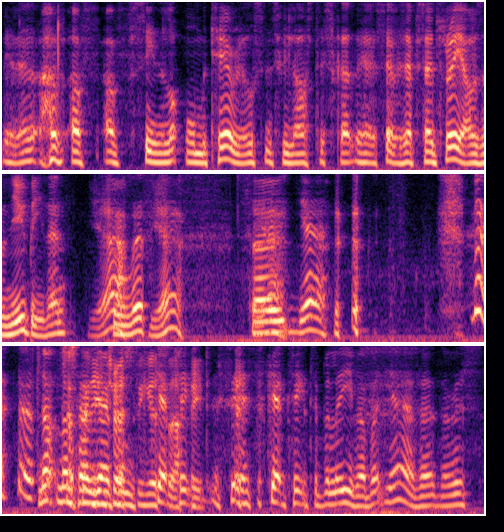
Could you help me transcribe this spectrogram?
you know I've, I've I've seen a lot more material since we last discussed. You know, so it was episode three. I was a newbie then. Yeah, all this. yeah. So yeah, not not Just an interesting skeptic, s- skeptic to believer, but yeah, there, there is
